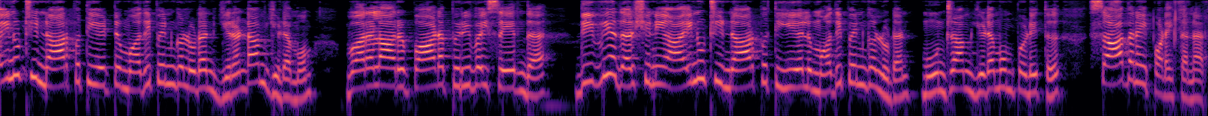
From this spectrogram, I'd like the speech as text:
ஐநூற்றி நாற்பத்தி எட்டு மதிப்பெண்களுடன் இரண்டாம் இடமும் வரலாறு பாடப்பிரிவை சேர்ந்த திவ்ய தர்ஷினி ஐநூற்றி நாற்பத்தி ஏழு மதிப்பெண்களுடன் மூன்றாம் இடமும் பிடித்து சாதனை படைத்தனர்.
